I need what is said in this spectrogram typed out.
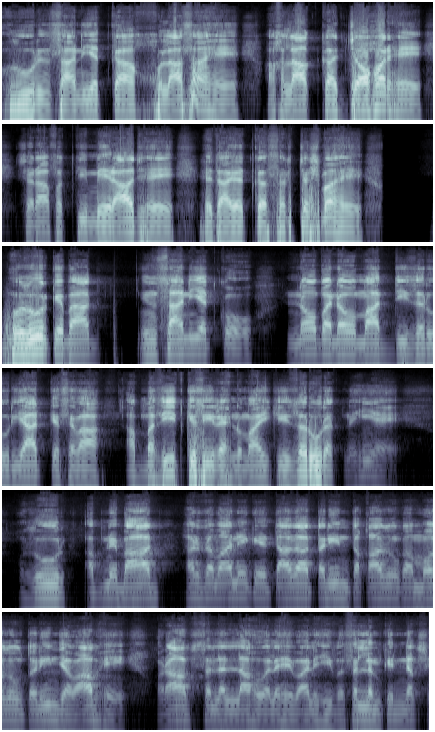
حضور انسانیت کا خلاصہ ہیں، اخلاق کا جوہر ہے شرافت کی معراج ہے ہدایت کا سرچشمہ ہے حضور کے بعد انسانیت کو نو بنو مادی ضروریات کے سوا اب مزید کسی رہنمائی کی ضرورت نہیں ہے۔ حضور اپنے بعد ہر زمانے کے تازہ ترین تقاضوں کا موضوع ترین جواب ہیں اور آپ صلی اللہ علیہ وآلہ وسلم کے نقش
